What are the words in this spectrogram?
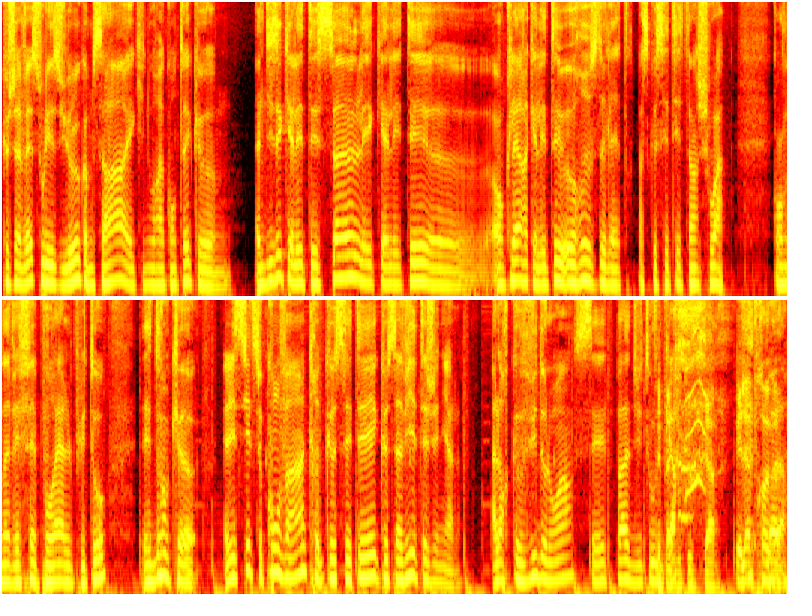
que j'avais sous les yeux comme ça et qui nous racontait que elle disait qu'elle était seule et qu'elle était euh, en clair qu'elle était heureuse de l'être parce que c'était un choix qu'on avait fait pour elle plutôt et donc euh, elle essayait de se convaincre que c'était que sa vie était géniale. Alors que vu de loin, c'est pas du tout C'est le pas cas. du tout le cas. Et la preuve, Voilà.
